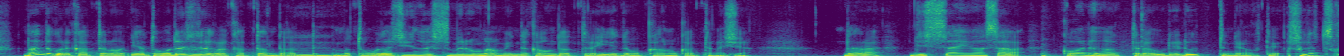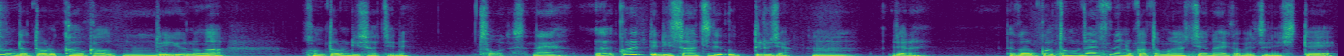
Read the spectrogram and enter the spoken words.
「なんでこれ買ったの?」「いや友達だから買ったんだ」って、まあ、友達が勧めるままみんな買うんだったら家でも買うのかって話じゃんだから実際はさこういうのがあったら売れるっていうんじゃなくてそれ作るんだったら俺買う買うっていうのが本当のリサーチね。そうですね。えこれってリサーチで売ってるじゃん。うん。じゃない？だからこれ友達なのか友達じゃないか別にして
